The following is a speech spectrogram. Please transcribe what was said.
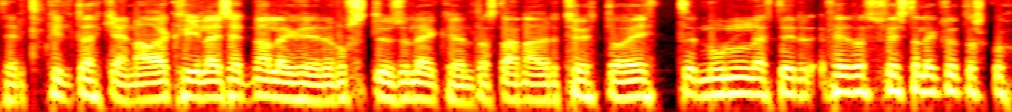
þeir kvíldu ekki en náða að kvíla í setna leik þeir rústu þessu leik, þeir held að stanna að vera 21-0 eftir fyrsta leikluta sko.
